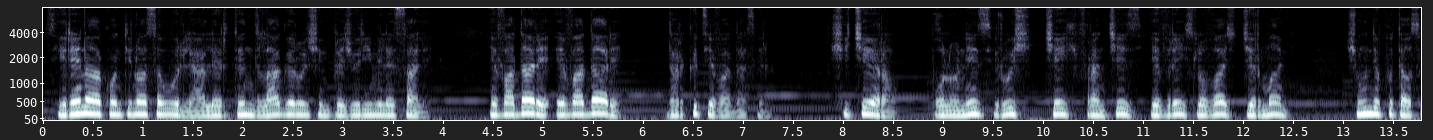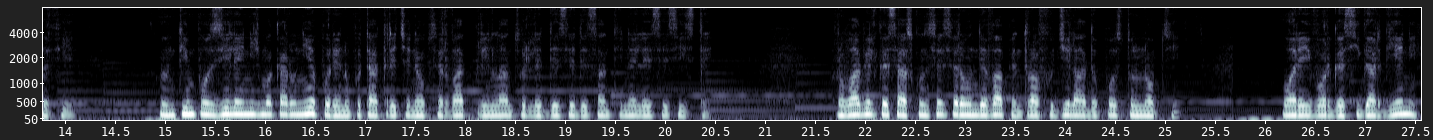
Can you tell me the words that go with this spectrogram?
Sirena a continuat să urle, alertând lagărul și împrejurimile sale. Evadare, evadare! Dar câți evadaseră? Și ce erau? Polonezi, ruși, cehi, francezi, evrei, slovaci, germani? Și unde puteau să fie? În timpul zilei nici măcar un iepure nu putea trece neobservat prin lanțurile dese de santinele esesiste. Probabil că se ascunseseră undeva pentru a fugi la adăpostul nopții. Oare îi vor găsi gardienii?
